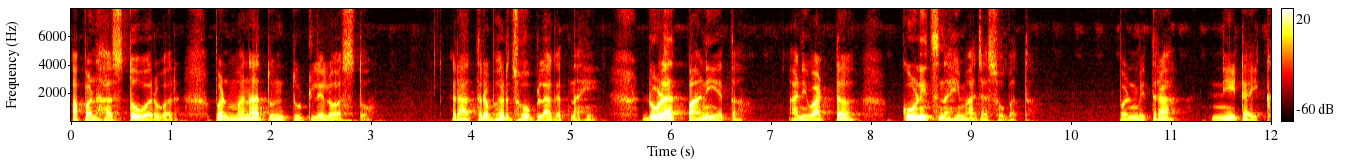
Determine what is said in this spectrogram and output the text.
आपण हसतो वरवर पण मनातून तुटलेलो असतो. रात्रभर झोप लागत नाही. डोळ्यात पाणी येतं आणि वाटतं कोणीच नाही माझ्यासोबत. पण मित्रा नीट ऐक.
